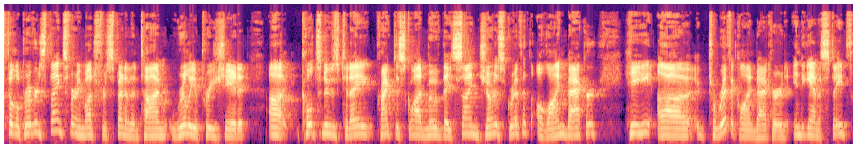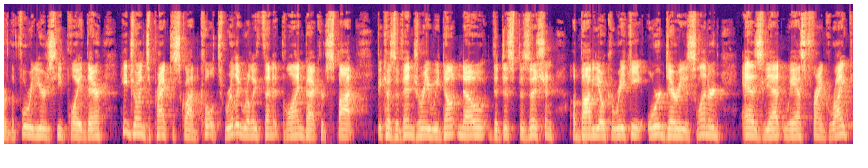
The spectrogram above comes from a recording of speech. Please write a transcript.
Philip Rivers, thanks very much for spending the time. Really appreciate it. Uh, Colts news today: practice squad move. They signed Jonas Griffith, a linebacker. He, uh, terrific linebacker at Indiana State for the four years he played there. He joins the practice squad Colts. Really, really thin at the linebacker spot because of injury. We don't know the disposition of Bobby Okereke or Darius Leonard as yet. We asked Frank Reich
